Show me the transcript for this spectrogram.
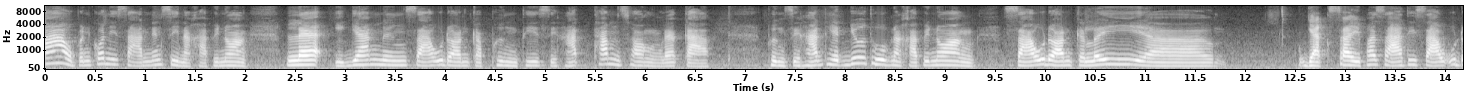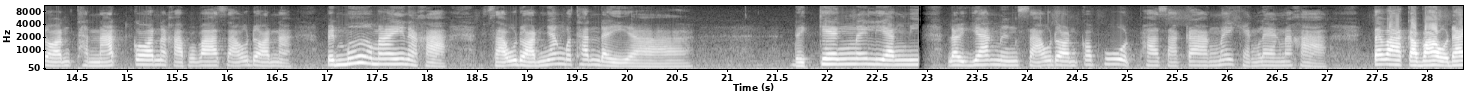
ลาวเป็นคนอีสานยังสี่นะคะพี่น้อง และอีกอย่างหนึ่งสาวอุดรกับพึ่งที่สิฮัดถ้ำช่องและกาพึ่งสิฮัดเฮ็ด YouTube นะคะพี่น้องสาวอุดรก็เลยอ่าอยากใส่ภาษาที่สาวอุดรถนัดก่อนนะคะเพราะว่าสาวอุดรน่ะเป็นมือใหม่นะคะสาวอุดรยังบ่ทันได้อ่าได้เก่งในเรียงนี้ แล้วอีกอย่างหนึ่งสาวอุดอนก็พูดภาษากลางไม่แข็งแรงนะคะ แต่ว่ากระเบ้าได้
